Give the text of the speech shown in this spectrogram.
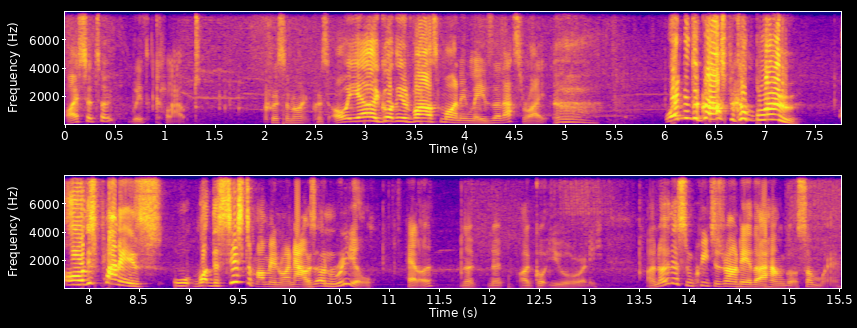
Isotope with clout. Chrysonite, Chris. Oh yeah, I got the advanced mining laser. That's right. when did the grass become blue? Oh, this planet is... What the system I'm in right now is unreal. Hello. Nope, nope. I got you already. I know there's some creatures around here that I haven't got somewhere.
